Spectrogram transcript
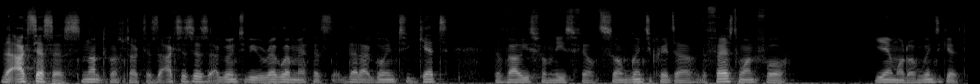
the accessors, not the constructors, the accessors are going to be regular methods that are going to get the values from these fields. So I'm going to create a, the first one for year model. I'm going to get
